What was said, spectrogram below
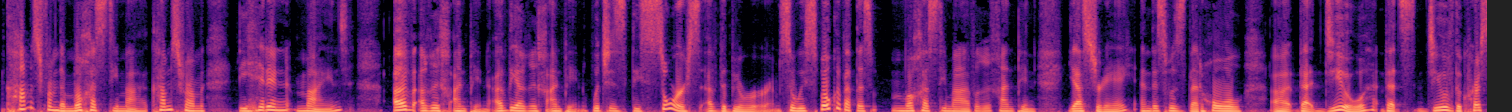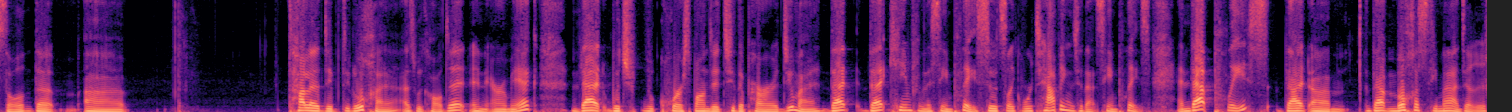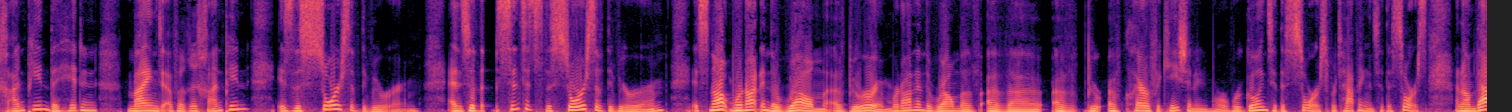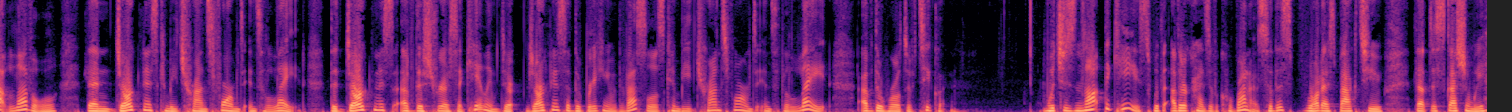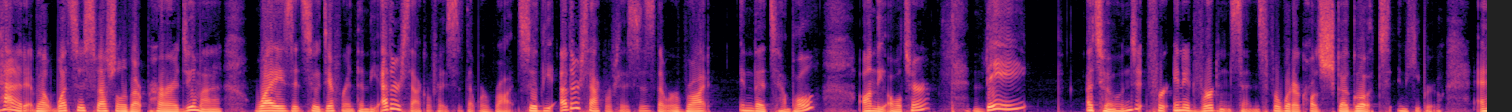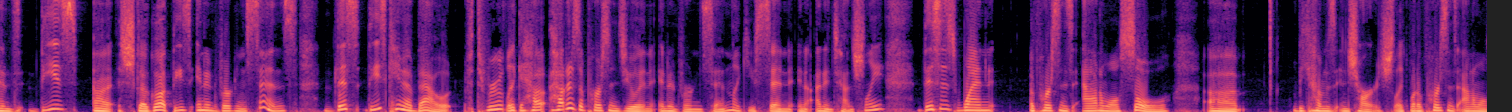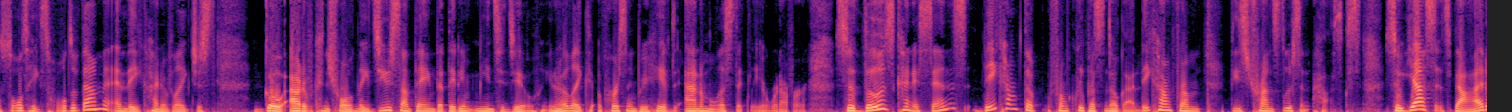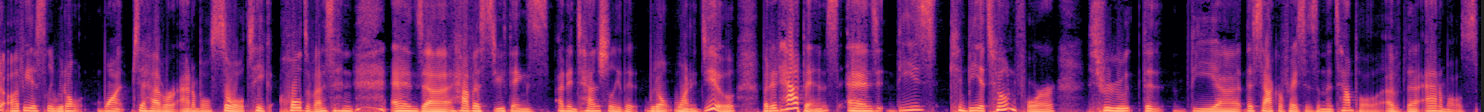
comes from the mochastima, comes from the hidden mind of Arich Anpin, of the Arich Anpin, which is the source of the Birurim. So we spoke about this mochastima of Arich Anpin yesterday, and this was that whole, uh, that dew, that's dew of the crystal, the, uh, Tala as we called it in Aramaic, that which corresponded to the Paraduma, that that came from the same place. So it's like we're tapping into that same place, and that place, that um, that mochastima de Anpin, the hidden mind of a Anpin, is the source of the Birurim. And so, the, since it's the source of the Birurim, it's not we're not in the realm of Birurim. We're not in the realm of of, uh, of of clarification anymore. We're going to the source. We're tapping into the source, and on that level, then darkness can be transformed into light. The darkness of the Shviras Hakeilim, darkness of the breaking of the vessels, can be transformed into the light of the world of Tikkun. which is not the case with other kinds of korbanos. So this brought us back to that discussion we had about what's so special about paraduma. Why is it so different than the other sacrifices that were brought? So the other sacrifices that were brought in the temple on the altar, they atoned for inadvertent sins, for what are called shgagot in Hebrew. And these uh, shgagot, these inadvertent sins, this these came about through like how how does a person do an inadvertent sin? Like you sin in, unintentionally. This is when a person's animal soul uh, becomes in charge. Like when a person's animal soul takes hold of them and they kind of like just go out of control and they do something that they didn't mean to do, you know, like a person behaved animalistically or whatever. So those kind of sins, they come from, the, from klipas noga. They come from these translucent husks. So yes, it's bad. Obviously, we don't want to have our animal soul take hold of us and, and uh, have us do things unintentionally that we don't want to do, but it happens. And these can be atoned for through the, the, uh, the sacrifices in the temple of the animals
